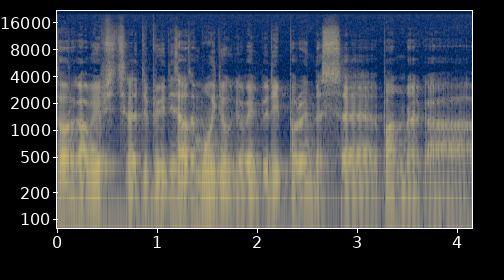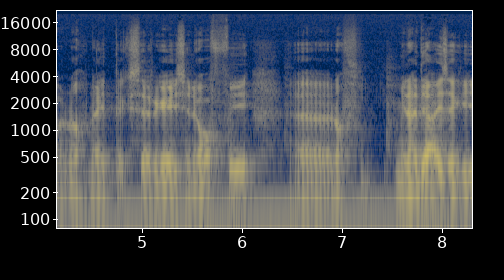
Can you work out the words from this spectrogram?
Sorga võib siit selle debüüdi saada, muidugi võib ju tipuründesse panna ka noh, näiteks Sergei Zenjovi. Äh, noh, mine tea, isegi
